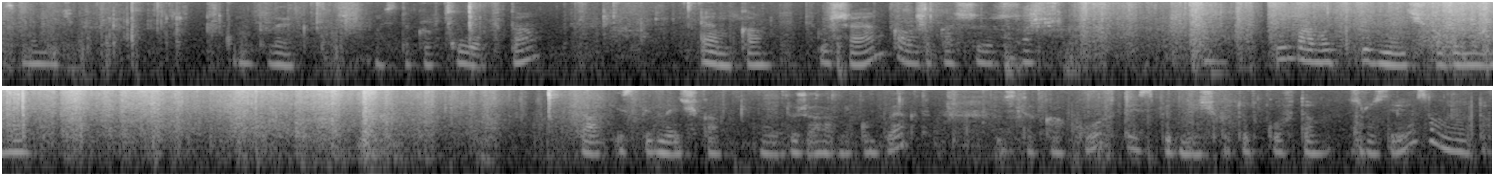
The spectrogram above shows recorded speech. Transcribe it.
Це, мабуть, комплект. Ось така кофта. М-ка. Пише М-ка, але така ширша. І, мабуть, спідничка до нього. Так, і спідничка. Ой, дуже гарний комплект. Ось така кофта і спідничка. Тут кофта з розрізами, отак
